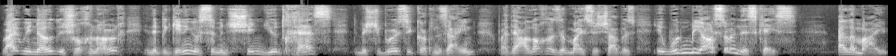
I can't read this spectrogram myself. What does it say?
right? We know the Shulchan Aruch in the beginning of Simon Shin Yud Ches, the Mishabur Sikot Zayin, by the halachas of Ma'aser Shabbos. It wouldn't be also in this case. Elamai,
